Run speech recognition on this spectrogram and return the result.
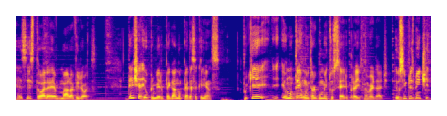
essa história é maravilhosa. Deixa eu primeiro pegar no pé dessa criança. Porque eu não tenho muito argumento sério para isso, na verdade. Eu simplesmente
